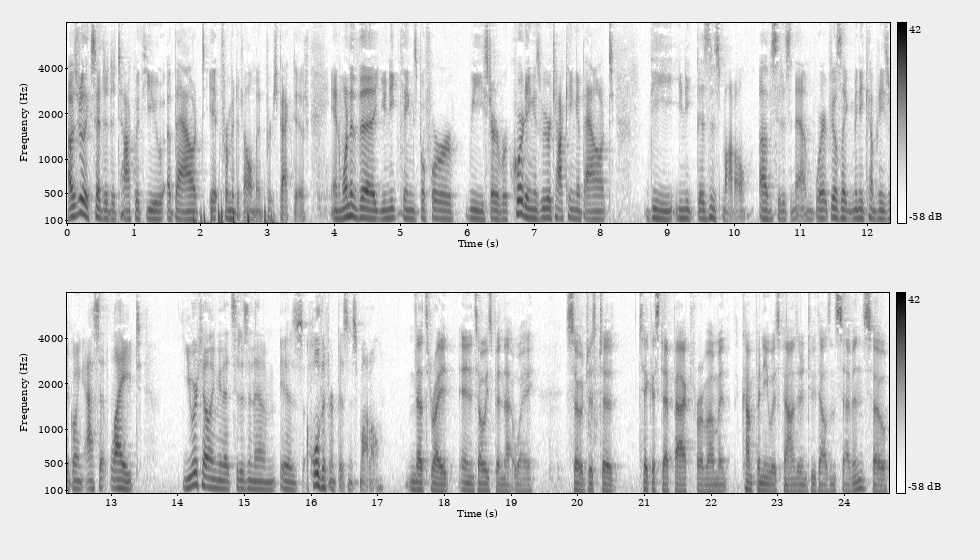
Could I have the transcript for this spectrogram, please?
I was really excited to talk with you about it from a development perspective. And one of the unique things before we started recording is we were talking about the unique business model of citizenM, where it feels like many companies are going asset light. You were telling me that citizenM is a whole different business model. That's right. And it's always been that way. So, just to take a step back for a moment, the company was founded in 2007. So,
